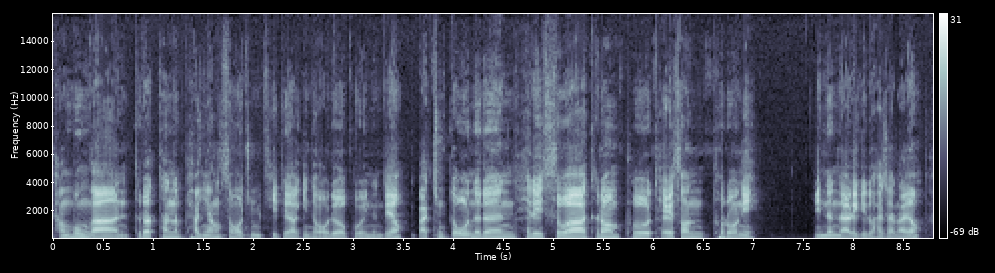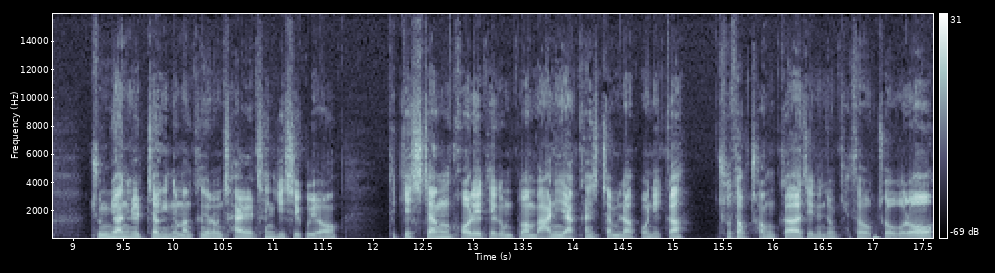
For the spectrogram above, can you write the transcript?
당분간 뚜렷한 방향성을 좀 기대하기는 어려워 보이는데요. 마침 또 오늘은 해리스와 트럼프 대선 토론이 있는 날이기도 하잖아요. 중요한 일정인 만큼 여러분 잘 챙기시고요. 특히 시장 거래 대금 또한 많이 약한 시점이라 보니까 추석 전까지는 좀 계속적으로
